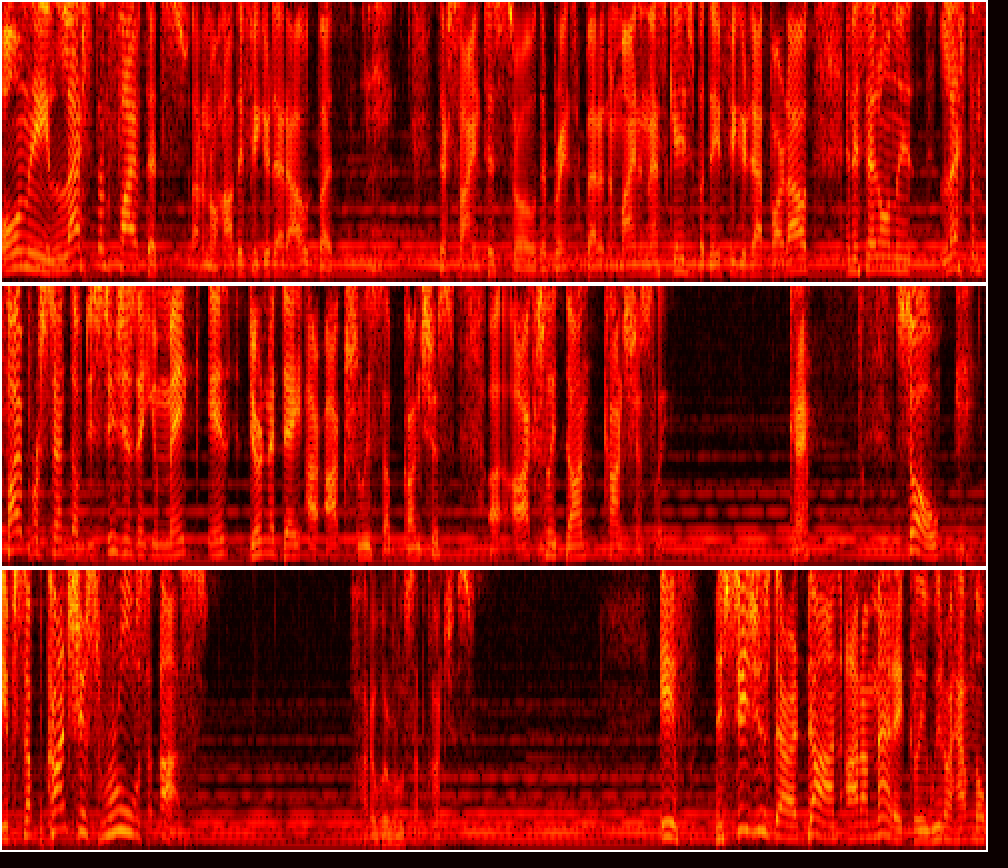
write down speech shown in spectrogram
Only less than five, that's, I don't know how they figured that out, but they're scientists, so their brains are better than mine in this case, but they figured that part out. And they said only less than 5% of decisions that you make in during the day are actually subconscious, uh, are actually done consciously. Okay? So, if subconscious rules us, how do we rule subconscious? If decisions that are done automatically, we don't have no.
